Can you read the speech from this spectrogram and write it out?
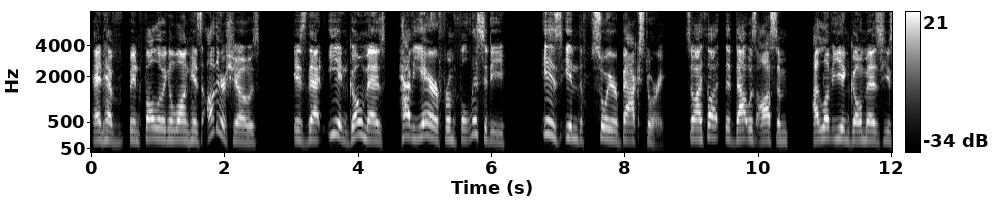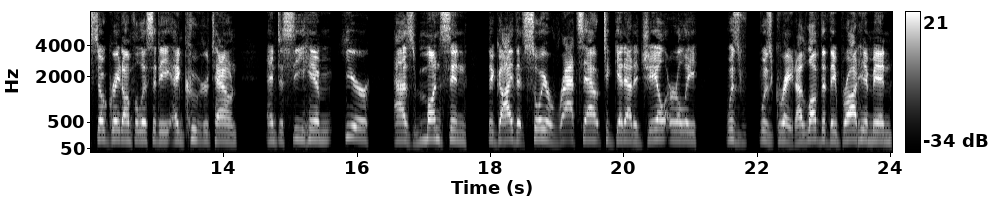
and have been following along his other shows, is that Ian Gomez, Javier from Felicity, is in the Sawyer backstory. So I thought that that was awesome. I love Ian Gomez. He's so great on Felicity and Cougar Town. And to see him here as Munson, the guy that Sawyer rats out to get out of jail early, was was great. I love that they brought him in,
